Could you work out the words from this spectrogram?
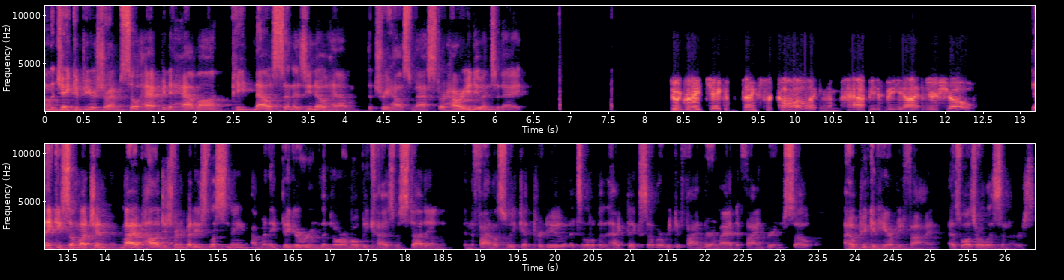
On the Jacob Beer Show, I'm so happy to have on Pete Nelson, as you know him, the Treehouse Master. How are you doing today? Doing great, Jacob. Thanks for calling. I'm happy to be on your show. Thank you so much. And my apologies for anybody who's listening. I'm in a bigger room than normal because with studying in the finals week at Purdue, it's a little bit hectic. So where we could find room, I had to find room. So I hope you can hear me fine, as well as our listeners.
